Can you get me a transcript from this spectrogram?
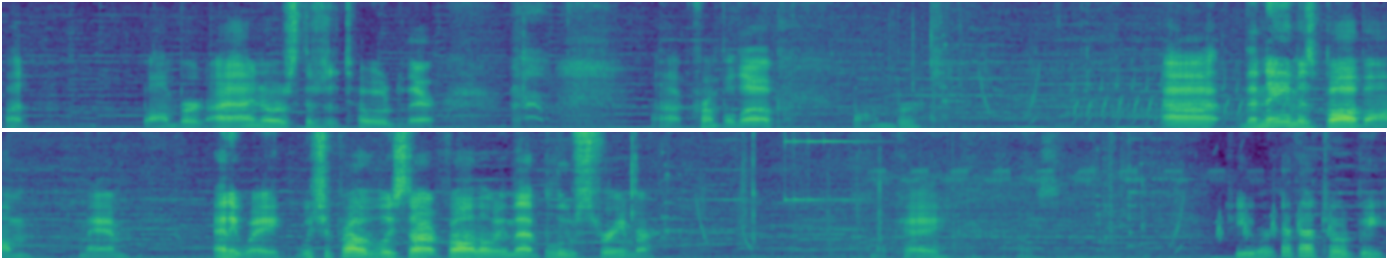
What? Bombert? I, I noticed there's a toad there. uh, crumpled up. Bombert? Uh, the name is Bob-omb, ma'am. Anyway, we should probably start following that blue streamer. Okay. Gee, where could that toad be?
